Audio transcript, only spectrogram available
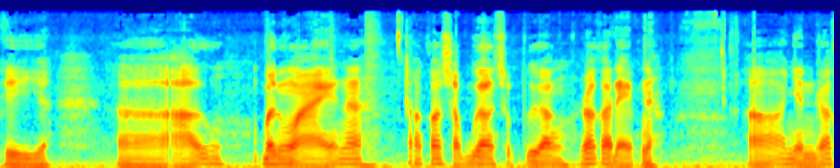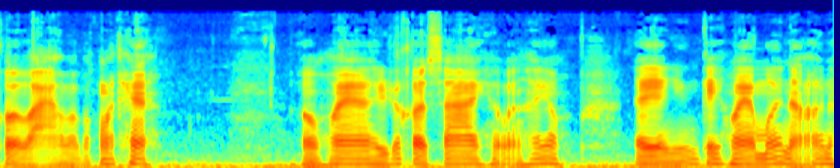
thì uh, ở bên ngoài nó, nó có sọc gân sọc gân rất là đẹp nè. Đó, nhìn rất là lạ và bắt mắt ha. Uh, hoa thì rất là sai các bạn thấy không? Đây là những cái hoa mới nở nè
